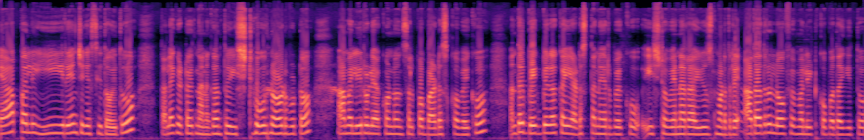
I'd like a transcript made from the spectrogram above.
ಗ್ಯಾಪಲ್ಲಿ ಈ ರೇಂಜ್ಗೆ ಸಿದೋಯ್ತು. ತಲೆ ಕೆಟ್ಟೋಯ್ತು, ನನಗಂತೂ ಇಷ್ಟವು ನೋಡ್ಬಿಟ್ಟು. ಆಮೇಲೆ ಆಮೇಲೆ ಈರುಳ್ಳಿ ಹಾಕೊಂಡು ಒಂದು ಸ್ವಲ್ಪ ಬಾಡಿಸ್ಕೋಬೇಕು. ಅಂದರೆ ಬೇಗ ಬೇಗ ಕೈ ಆಡಿಸ್ತಾನೆ ಇರಬೇಕು. ಈ ಸ್ಟವ್ ಏನಾರ ಯೂಸ್ ಮಾಡಿದ್ರೆ ಅದಾದರೂ ಲೋ ಫ್ಲೇಮಲ್ಲಿ ಇಟ್ಕೋಬೋದಾಗಿತ್ತು.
